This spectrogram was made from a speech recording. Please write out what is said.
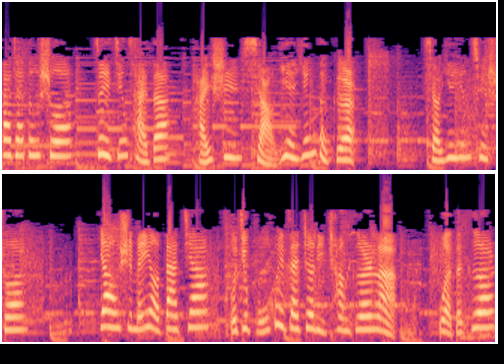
大家都说最精彩的还是小夜莺的歌。小夜莺却说：“要是没有大家，我就不会在这里唱歌了。我的歌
